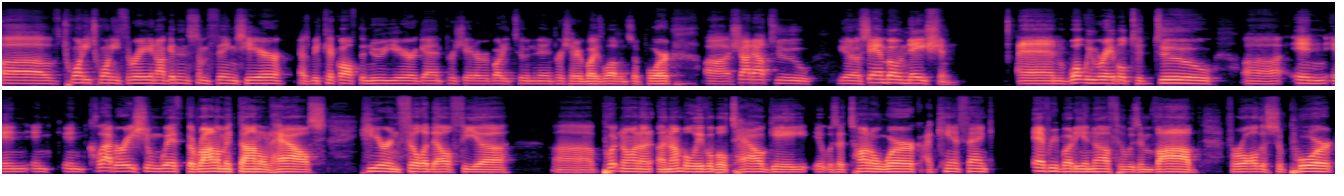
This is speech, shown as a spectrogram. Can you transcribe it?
of 2023. And I'll get into some things here as we kick off the new year. Again, appreciate everybody tuning in. Appreciate everybody's love and support. Uh, shout out to, you know, Sambo Nation and what we were able to do uh, in, in, in, in collaboration with the Ronald McDonald House here in Philadelphia, uh, putting on a, an unbelievable tailgate. It was a ton of work. I can't thank everybody enough who was involved for all the support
